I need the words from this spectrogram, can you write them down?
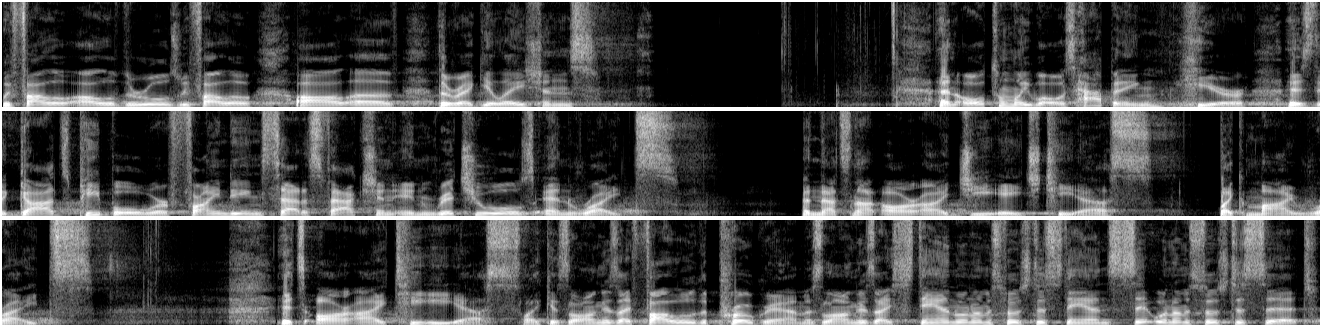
We follow all of the rules. We follow all of the regulations. And ultimately, what was happening here is that God's people were finding satisfaction in rituals and rites. And that's not R I G H T S, like my rights. It's R I T E S. Like, as long as I follow the program, as long as I stand when I'm supposed to stand, sit when I'm supposed to sit,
